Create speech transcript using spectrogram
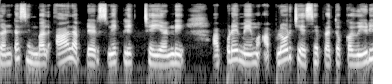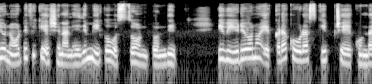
గంట సింబల్ ఆల్ అప్డేట్స్ని క్లిక్ చేయండి. అప్పుడే మేము అప్లోడ్ చేసే ప్రతి ఒక్క వీడియో నోటిఫికేషన్ అనేది మీకు వస్తూ ఉంటుంది. ఈ వీడియోను ఎక్కడ కూడా స్కిప్ చేయకుండా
